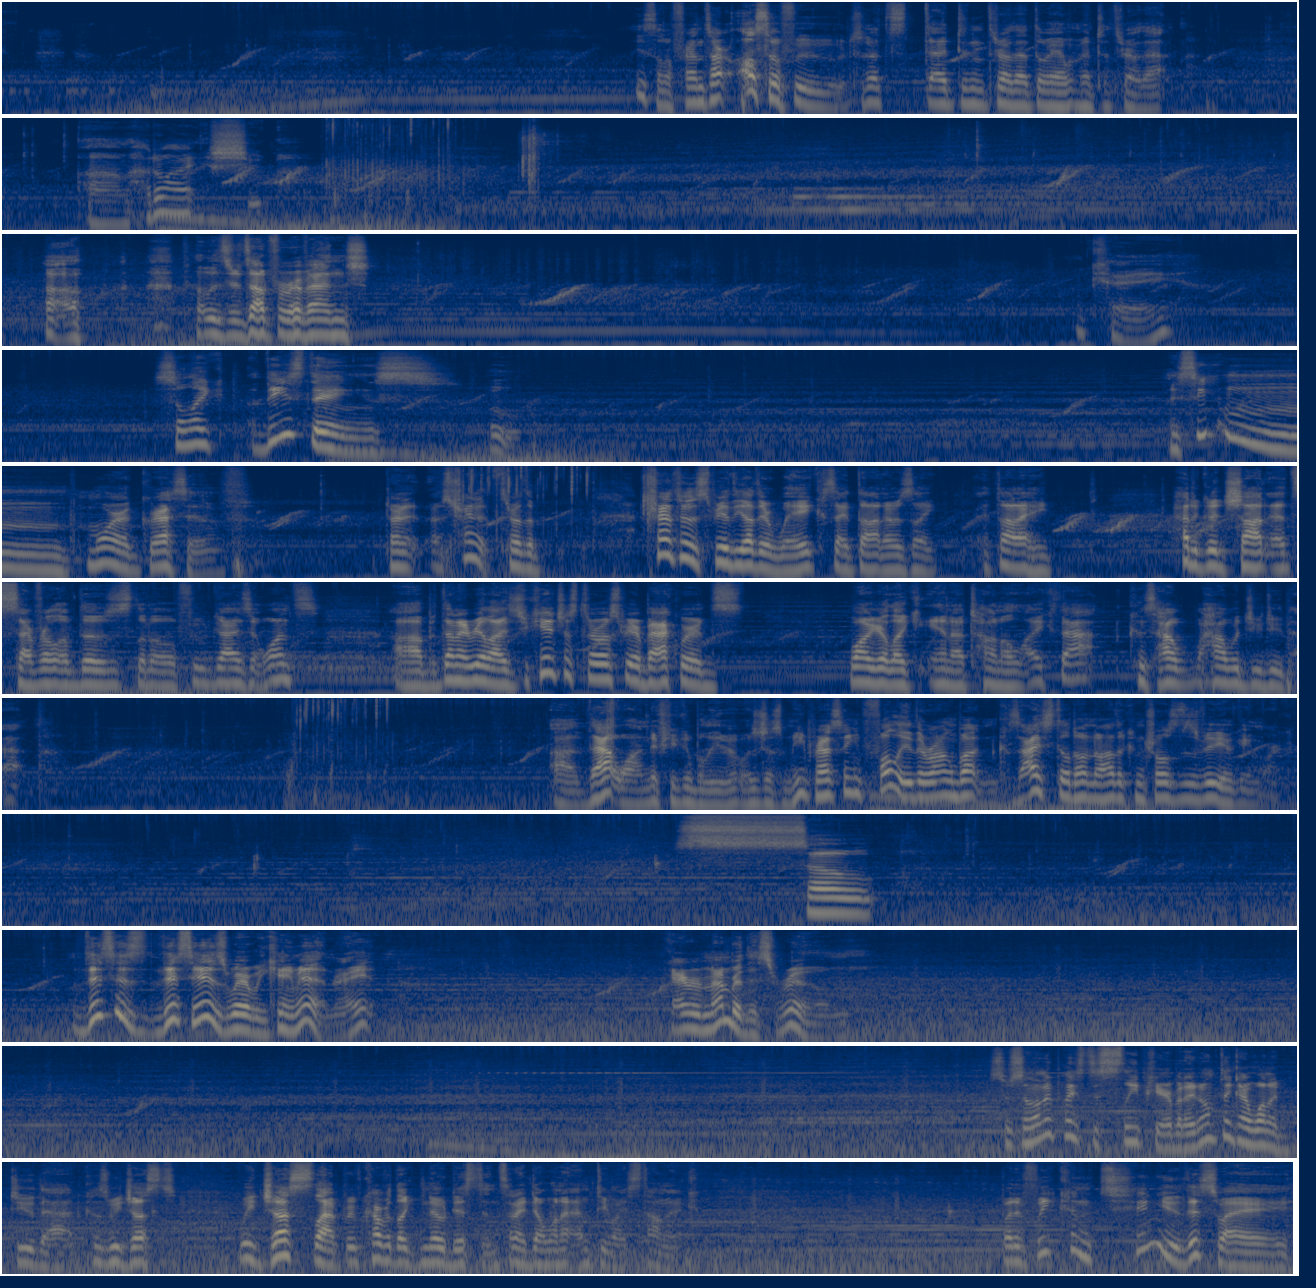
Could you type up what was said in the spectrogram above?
These little friends are also food. That's I didn't throw that the way I meant to throw that. Um, how do I shoot? Uh oh. the lizard's out for revenge. Okay. So, like, these things... Ooh. They seem more aggressive. Darn it, I was trying to throw the... I was trying to throw the spear the other way, because I thought I was like... I thought I had a good shot at several of those little food guys at once. Uh, but then I realized you can't just throw a spear backwards while you're, like, in a tunnel like that. Because how, how would you do that? Uh, that one, if you can believe it, was just me pressing fully the wrong button. Because I still don't know how the controls of this video game work. So... This is this is where we came in, right? I remember this room. So there's another place to sleep here, but I don't think I want to do that because we just we just slept. We've covered like no distance, and I don't want to empty my stomach. But if we continue this way,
